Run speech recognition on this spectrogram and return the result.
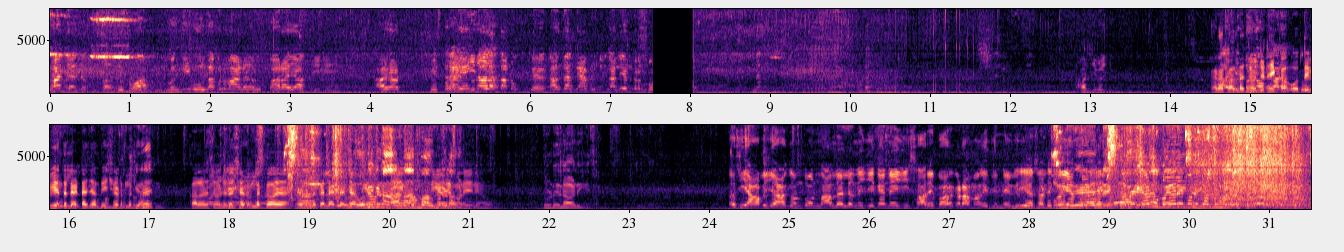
ਹਾਂਜੀ ਹਾਂਜੀ। ਮੰਗੀ ਬੋਲਦਾ ਭਲਵਾਨ ਬਾਹਰ ਆ ਜਾ। ਆ ਜਾ। ਬਿਸਤਰਾ ਯਹੀਂ ਨਾਲ ਤੁਹਾਨੂੰ ਕੱਲ ਦਾ ਕਿਹਾ ਫਿਰ ਕੱਲ ਹੀ ਅੰਦਰ ਹਾਂਜੀ ਬਾਈ। ਜਿਹੜਾ ਕੱਲ ਦਾ ਚੌਂਚ ਠੇਕਾ ਉਹਦੇ ਵੀ ਅੰਦਰ ਲਾਈਟਾਂ ਚੱਲਦੀਆਂ ਸ਼ਟਰ ਲੱਗਾ ਕੱਲ ਦਾ ਚੌਂਚ ਦਾ ਸ਼ਟਰ ਲੱਗਾ ਹੋਇਆ ਸ਼ਟਰ ਲੱਗਾ ਉਹ ਵੀ ਬਣੇ ਨੇ ਉਹ। ਥੋੜੇ ਨਾਲ ਹੀ। ਅਸੀਂ ਆਪ ਜਾ ਕੇ ਹੁਣ ਤੋਂ ਨਾਲ ਲੈ ਲੈਣੇ ਜੇ ਕਹਿੰਦੇ ਜੀ ਸਾਰੇ ਬਾਹਰ ਕਢਾਵਾਂਗੇ ਜਿੰਨੇ ਵੀ ਯਾਰ ਸਾਡੇ ਕਾਹਨੂੰ ਬਗਾਰੇ ਬੰਦ ਕਰ ਦਿੰਦੇ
